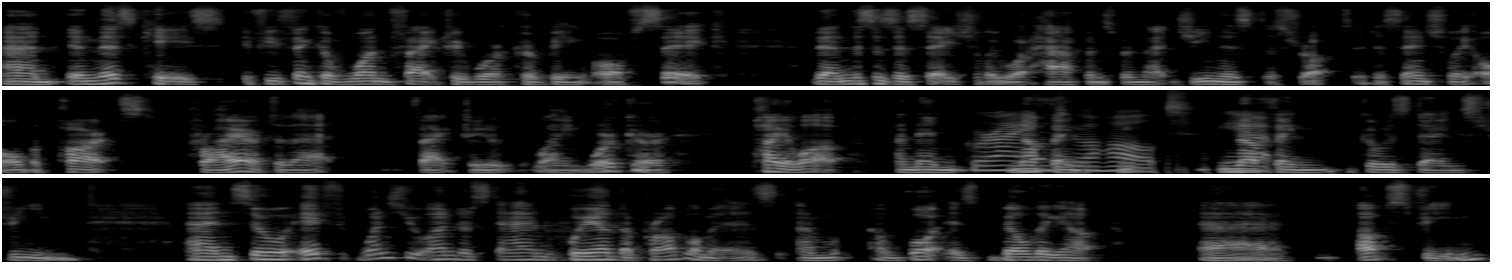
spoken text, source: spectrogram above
And in this case, if you think of one factory worker being off sick, then this is essentially what happens when that gene is disrupted. Essentially, all the parts prior to that factory line worker pile up and then Grind nothing, to a halt. Yep. Nothing goes downstream. And so, if once you understand where the problem is and, and what is building up uh, upstream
